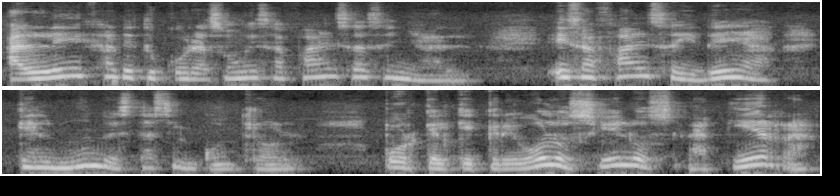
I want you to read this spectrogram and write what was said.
Aleja de tu corazón esa falsa señal, esa falsa idea que el mundo está sin control, porque el que creó los cielos, la tierra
